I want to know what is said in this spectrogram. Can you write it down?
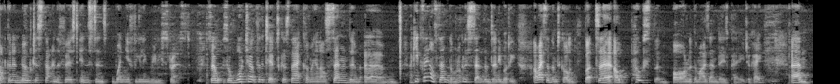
not going to notice that in the first instance when you're feeling really stressed so, so watch out for the tips because they're coming and I'll send them. Um, I keep saying I'll send them. I'm not going to send them to anybody. I might send them to Colin, but uh, I'll post them on the My Zendays page, okay? Um,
